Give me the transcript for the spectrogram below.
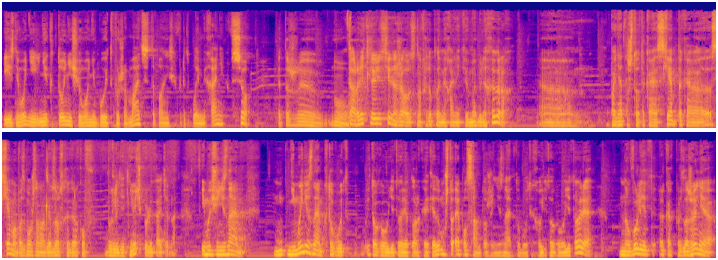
и из него ни, никто ничего не будет выжимать, дополнительных фри механик, все. Это же, ну... Да, родители сильно жалуются на фри механики в мобильных играх. Э, понятно, что такая схема, такая схема, возможно, она для взрослых игроков выглядит не очень привлекательно. И мы еще не знаем, не мы не знаем, кто будет итоговая аудитория Apple Arcade. Я думаю, что Apple сам тоже не знает, кто будет их итоговая аудитория но выглядит э, как предложение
